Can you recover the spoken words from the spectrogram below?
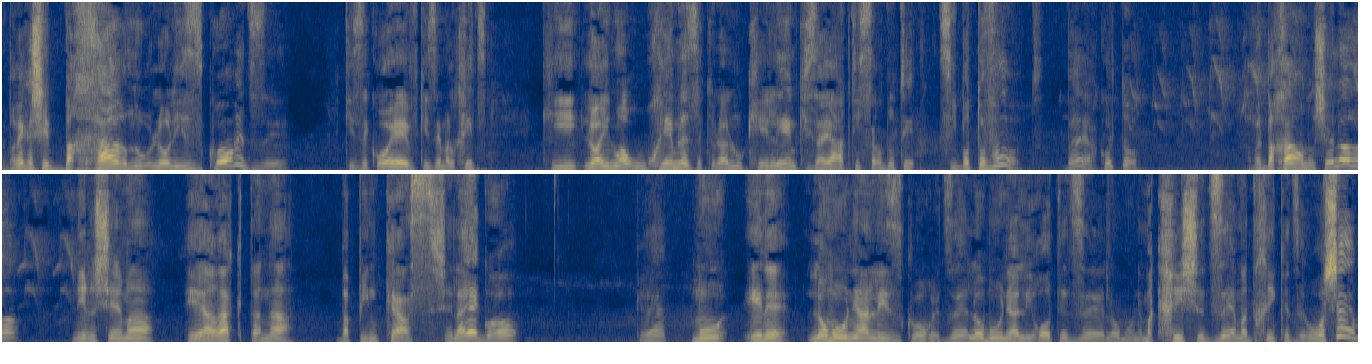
וברגע שבחרנו לא לזכור את זה, כי זה כואב, כי זה מלחיץ, כי לא היינו ערוכים לזה, כי לא היינו כלים, כי זה היה אקט הישרדותי. סיבות טובות, בעיה, הכל טוב. אבל בחרנו שלא, נרשמה הערה קטנה בפנקס של האגו, כן? מו, הנה, לא מעוניין לזכור את זה, לא מעוניין לראות את זה, לא מעוניין, מכחיש את זה, מדחיק את זה, הוא רושם.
